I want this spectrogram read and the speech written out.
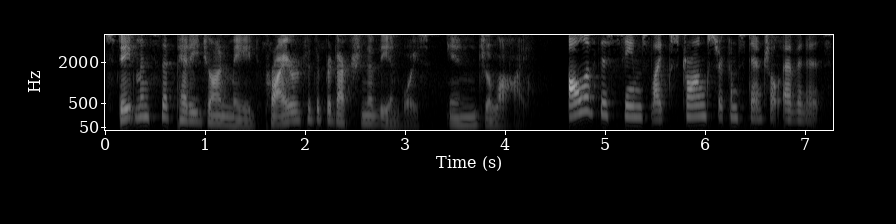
Statements that Pettyjohn made prior to the production of the invoice in July. All of this seems like strong circumstantial evidence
